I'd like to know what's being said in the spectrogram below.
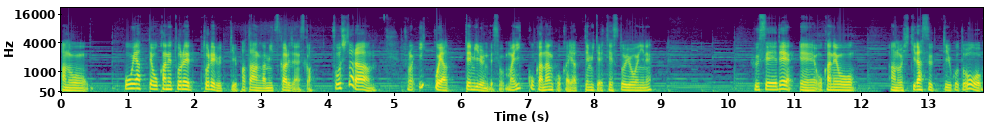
あの、こうやってお金取れ取れるっていうパターンが見つかるじゃないですか。そうしたら、その1個やってみるんですよ。まあ、1個か何個かやってみて、テスト用にね。不正で、えー、お金をあの引き出すっていうことを、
